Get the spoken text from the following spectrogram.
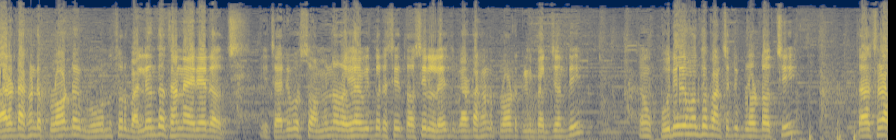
बारटा खुट्टा प्लट भुवन बाल्य थाना एरिया अहिले चार वर्ष अमिन रहिभित्र तहसल बारटा खण्ड प्लट किनिपरिन्छ पुरीले मध्य पाँच प्लट अस् छा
